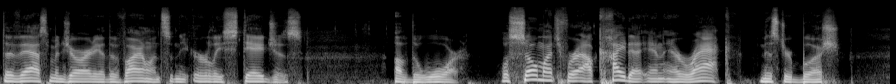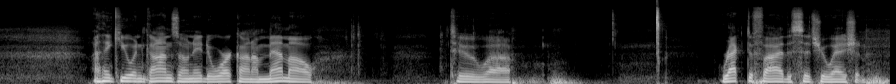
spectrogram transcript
the vast majority of the violence in the early stages of the war. Well, so much for Al Qaeda in Iraq, Mr. Bush. I think you and Gonzo need to work on a memo to uh, rectify the situation.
